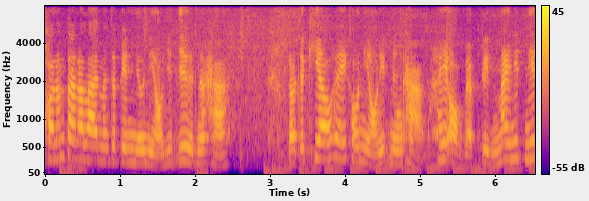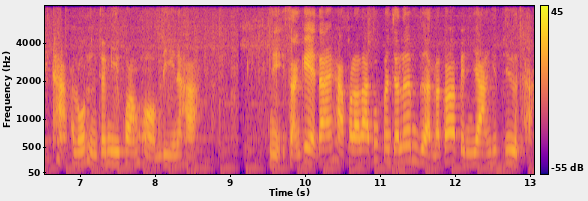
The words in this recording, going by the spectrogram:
พอน้ำตาลละลายมันจะเป็นเหนียวเหนียวๆยืดๆนะคะ เราจะเคี่ยวให้เขาเหนียวนิดนึงค่ะ ให้ออกแบบกลิ่นไหม้นิดๆค่ะพะโล้ถึงจะมีความหอมดีนะคะนี่สังเกตได้ค่ะพอละลายปุ๊บมันจะเริ่มเดือดแล้วก็เป็นยางยืดๆค่ะ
